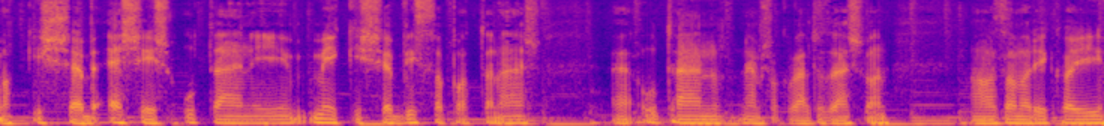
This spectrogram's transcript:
a kisebb esés utáni, még kisebb visszapattanás után nem sok változás van. Az amerikai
